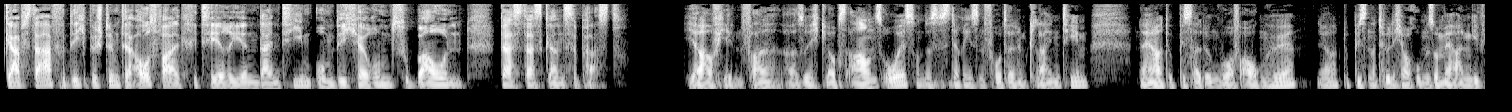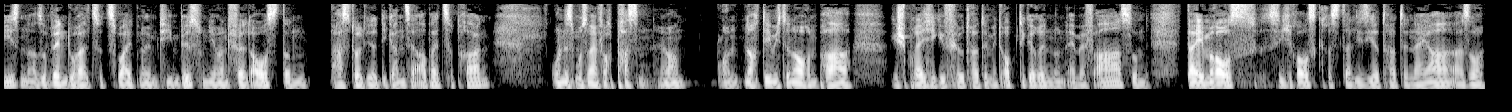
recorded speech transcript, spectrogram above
Gab es da für dich bestimmte Auswahlkriterien, dein Team um dich herum zu bauen, dass das Ganze passt? Ja, auf jeden Fall. Also ich glaube, es A und O ist, und das ist der Riesenvorteil im kleinen Team. Naja, du bist halt irgendwo auf Augenhöhe. Ja, du bist natürlich auch umso mehr angewiesen. Also wenn du halt zu zweit nur im Team bist und jemand fällt aus, dann hast du halt wieder die ganze Arbeit zu tragen. Und es muss einfach passen. Ja, und nachdem ich dann auch ein paar Gespräche geführt hatte mit Optikerinnen und MFAs und da eben raus, sich rauskristallisiert hatte, na ja, also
